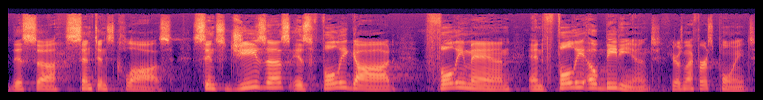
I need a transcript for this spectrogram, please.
this uh, sentence clause. Since Jesus is fully God, fully man, and fully obedient, here's my first point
